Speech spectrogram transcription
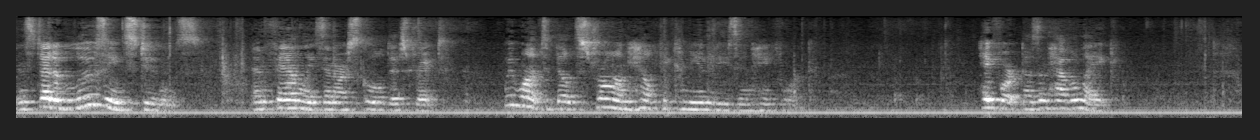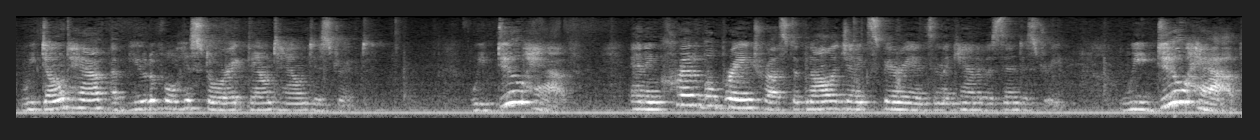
Instead of losing students and families in our school district, we want to build strong, healthy communities in Hayfork. Hayfork doesn't have a lake. We don't have a beautiful historic downtown district. We do have an incredible brain trust of knowledge and experience in the cannabis industry. We do have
